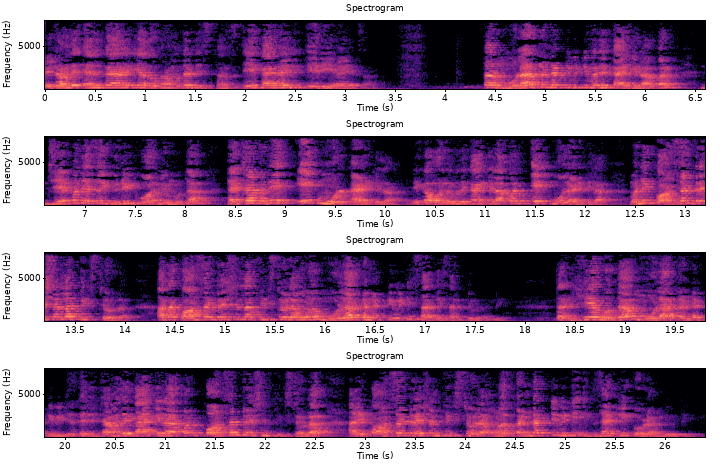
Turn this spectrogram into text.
याच्यामध्ये एल काय राहील? या दोघांमध्ये डिस्टन्स ए काय राहील? एरिया याचा. तर मोलार कंडक्टिव्हिटी मध्ये काय केलं आपण? जे पण याचं युनिट व्हॉल्यूम होतं त्याच्यामध्ये एक मोल ऍड केला. एका व्हॉल्यूममध्ये काय केलं आपण? एक मोल ऍड केला. म्हणजे कॉन्सन्ट्रेशनला फिक्स ठेवलं. आता कॉन्सन्ट्रेशनला फिक्स ठेवल्यामुळे मोलार कंडक्टिव्हिटी सारखी सारखी होऊ लागली. तर हे होतं मोलार कंडक्टिव्हिटी ज्याच्यामध्ये काय केलं आपण? कॉन्सन्ट्रेशन फिक्स ठेवलं. आणि कॉन्सन्ट्रेशन फिक्स ठेवल्यामुळे कंडक्टिव्हिटी एक्झॅक्टली कळू लागली होती.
